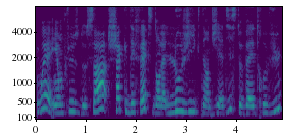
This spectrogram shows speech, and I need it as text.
Ouais, et en plus de ça, chaque défaite dans la logique d'un djihadiste va être vue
